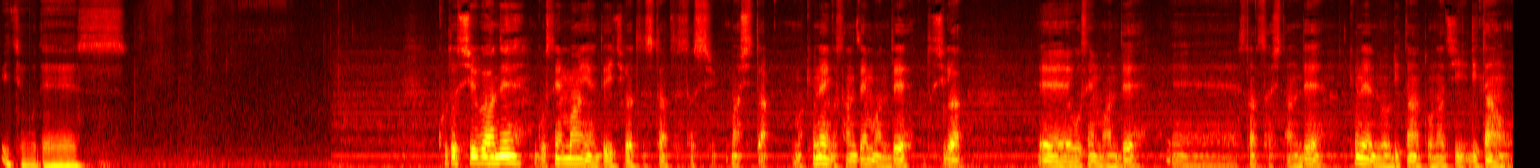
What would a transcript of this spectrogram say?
以上です。今年はね5000万円で1月スタートさしました、まあ、去年が3000万で今年が、えー、5000万で、えー、スタートさせたんで去年のリターンと同じリターンを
